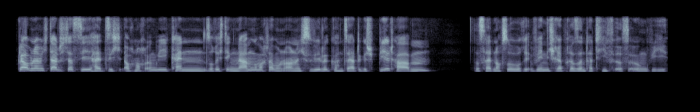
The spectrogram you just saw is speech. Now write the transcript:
glaube nämlich dadurch, dass sie halt sich auch noch irgendwie keinen so richtigen Namen gemacht haben und auch nicht so viele Konzerte gespielt haben, das halt noch so re wenig repräsentativ ist irgendwie.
